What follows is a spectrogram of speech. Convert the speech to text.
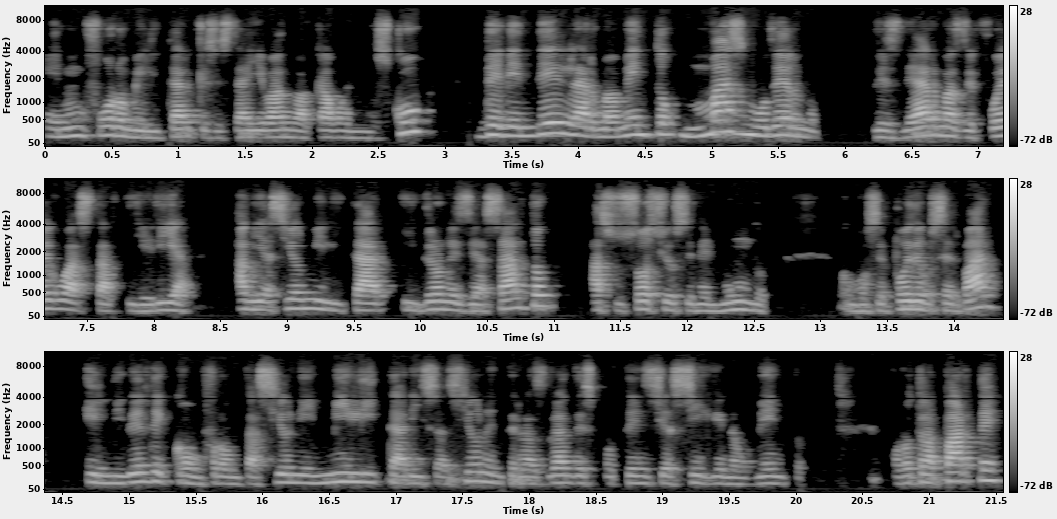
en un foro militar que se está llevando a cabo en Moscú de vender el armamento más moderno, desde armas de fuego hasta artillería, aviación militar y drones de asalto a sus socios en el mundo. Como se puede observar, el nivel de confrontación y militarización entre las grandes potencias sigue en aumento. Por otra parte,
